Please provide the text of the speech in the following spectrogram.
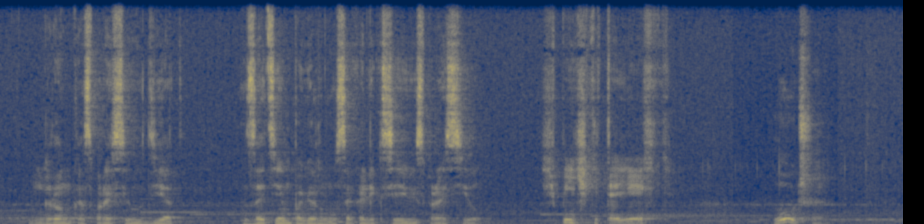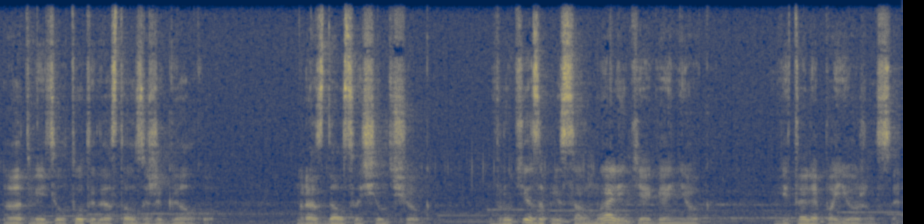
– громко спросил дед, затем повернулся к Алексею и спросил. «Спички-то есть?» «Лучше», – ответил тот и достал зажигалку. Раздался щелчок. В руке заплясал маленький огонек. Виталя поежился.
